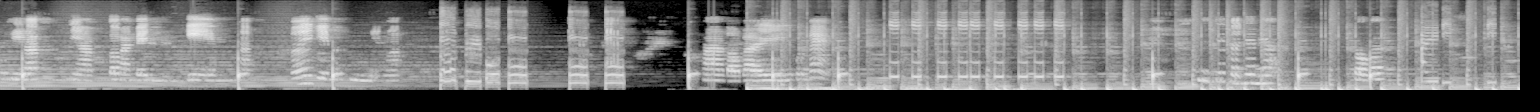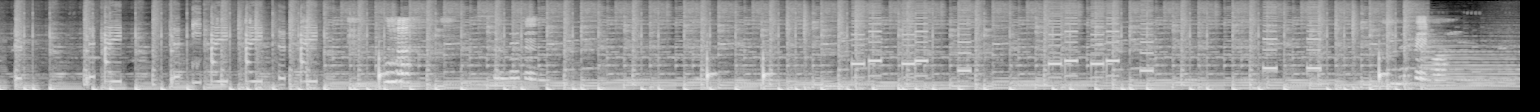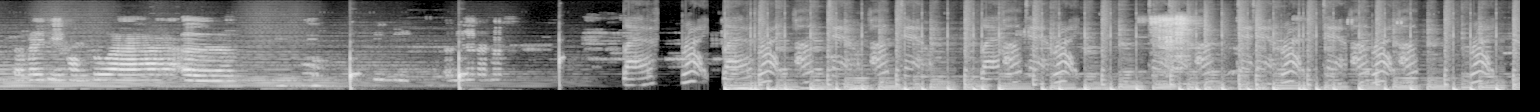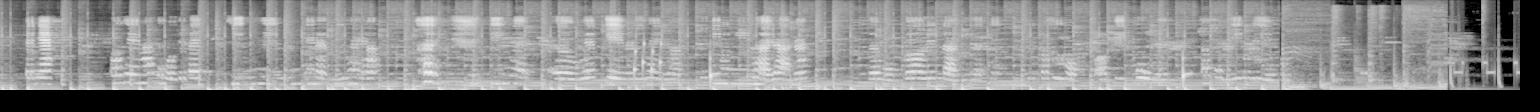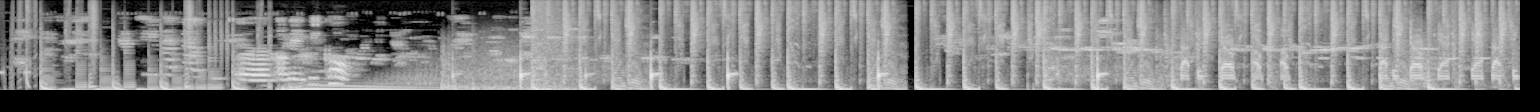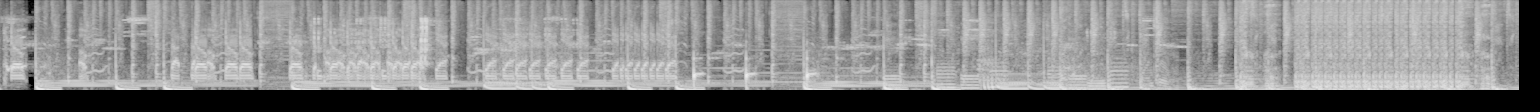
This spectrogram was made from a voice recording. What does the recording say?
อเคครับเนี่ยก็มันเป็นเกมนะเฮ้ยเกมมันคือเนว่า นแค่เนี้ยต่อไปคือไม่เป็นไม่เป็นวะต่อไปเพลงของตัว เอ่อนี่ๆอันนี้แล้วกันครับ Left, right, left, right, up, down, up, down, left, up, down, right, down, up, down, right, down, up, right, up, right. เป็นไง โอเคครับเดี๋ยวผมจะไปทิ้งลิงก์ในแบบนี้ให้ครับทิ้งแบบเอ่อเว็บเกมอันนี้ให้นะครับจริงๆมันมีหลายด่านนะ แต่ผมก็เล่นด่านนี้แหละเนี่ยก็คือผมเอาตีปุ่งเลยถ้าผมยิงมัน Oh baby, call.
